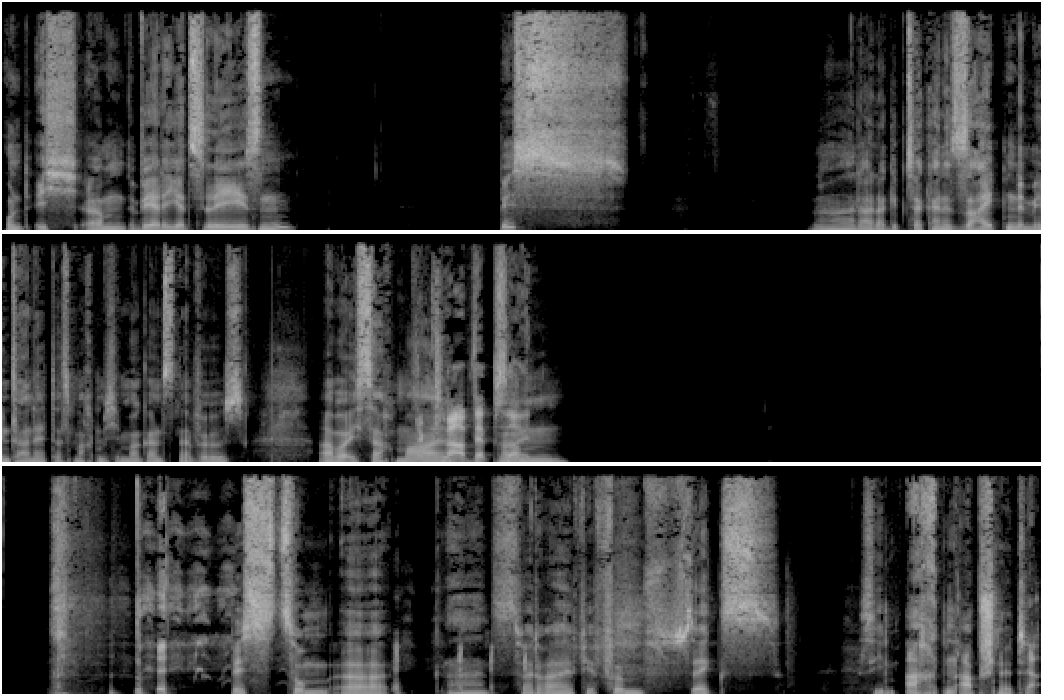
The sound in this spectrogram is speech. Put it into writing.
Und ich ähm, werde jetzt lesen bis. Ja, leider gibt's ja keine Seiten im Internet, das macht mich immer ganz nervös. Aber ich sag mal. ja klar, Webseiten. Ähm, bis zum äh, eins, zwei, drei, vier, fünf, sechs, sieben, achten Abschnitt. ja,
